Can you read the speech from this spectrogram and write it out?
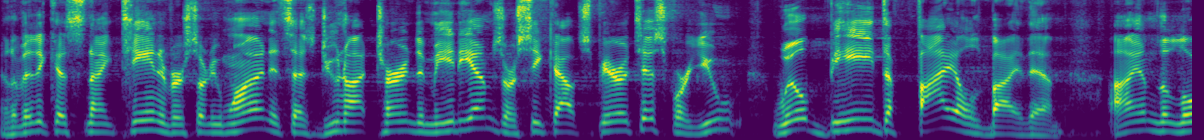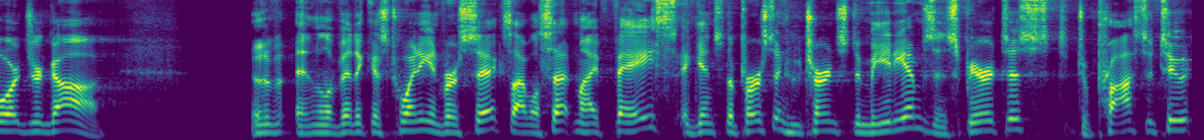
In Leviticus 19 and verse 31, it says, Do not turn to mediums or seek out spiritists, for you will be defiled by them. I am the Lord your God. In Leviticus 20 and verse 6, I will set my face against the person who turns to mediums and spiritists to prostitute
